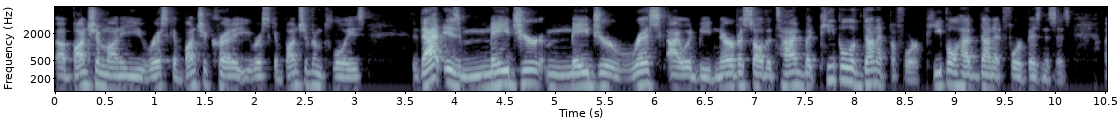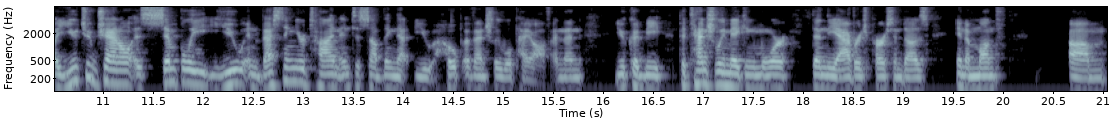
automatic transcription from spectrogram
a bunch of money, you risk a bunch of credit, you risk a bunch of employees. That is major, major risk. I would be nervous all the time, but people have done it before. People have done it for businesses. A YouTube channel is simply you investing your time into something that you hope eventually will pay off. And then you could be potentially making more than the average person does in a month um,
